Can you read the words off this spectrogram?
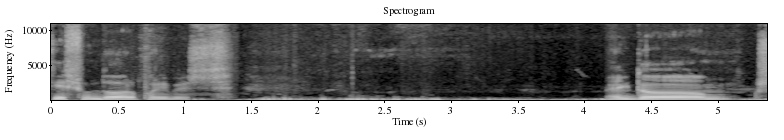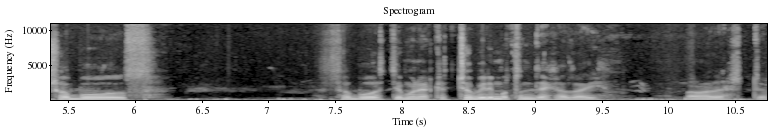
কি সুন্দর পরিবেশ। একদম সবুজ সবুজ যেমন একটা ছবির মতন দেখা যায় বাংলাদেশটা।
